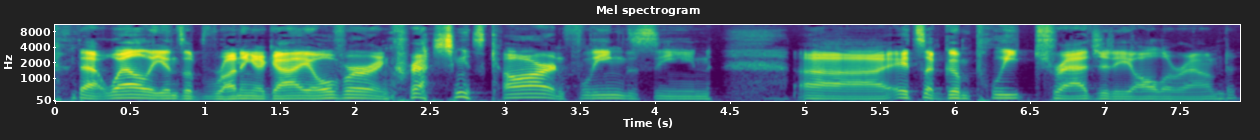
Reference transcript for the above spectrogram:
that well, he ends up running a guy over and crashing his car and fleeing the scene. Uh, it's a complete tragedy all around.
